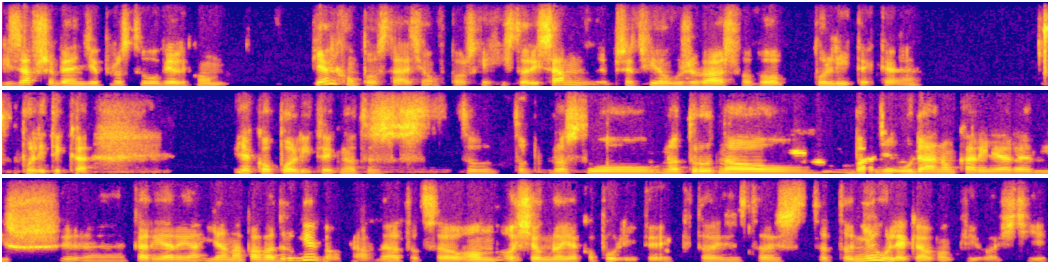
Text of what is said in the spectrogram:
II zawsze będzie po prostu wielką wielką postacią w polskiej historii. Sam przed chwilą używałeś słowo politykę, polityka. Jako polityk, no to, to, to po prostu no, trudno bardziej udaną karierę niż e, karierę Jana Pawła II, prawda? To, co on osiągnął jako polityk, to, jest, to, jest, to, to nie ulega wątpliwości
